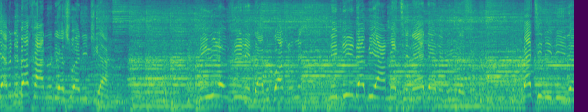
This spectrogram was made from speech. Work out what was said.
deɛ mede bɛka no deɛ so ani tua mewerɛ mfiri ne da because ne din da bi mɛte na ɛdɛn na mewerɛ fi mɛte ne din da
